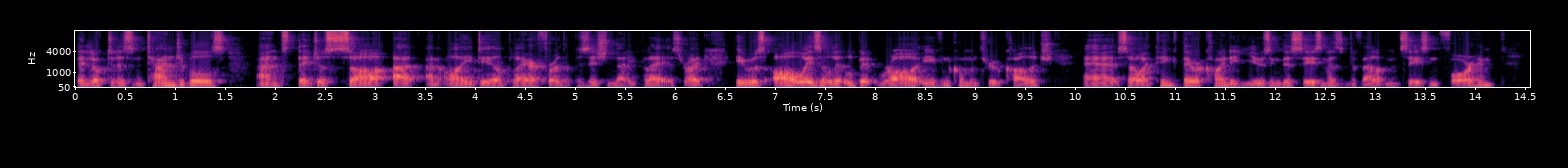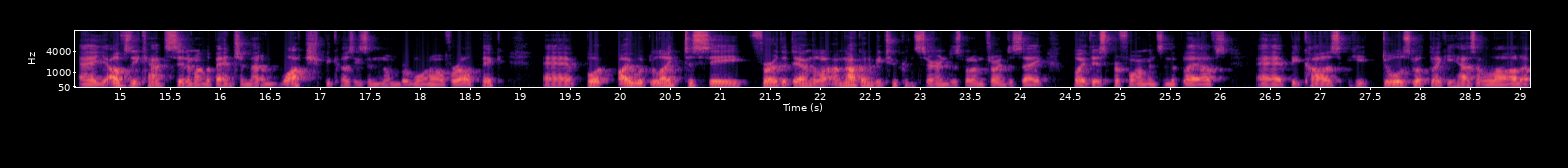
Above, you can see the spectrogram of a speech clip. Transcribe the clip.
they looked at his intangibles, and they just saw an ideal player for the position that he plays. Right, he was always a little bit raw, even coming through college. Uh, so I think they were kind of using this season as a development season for him. Uh, you obviously can't sit him on the bench and let him watch because he's a number one overall pick. Uh, but I would like to see further down the line. I'm not going to be too concerned, is what I'm trying to say, by this performance in the playoffs. Uh, because he does look like he has a lot of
